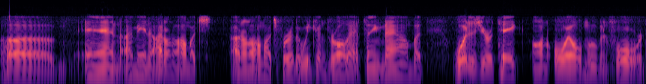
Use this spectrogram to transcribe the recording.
uh, and I mean, I don't know how much, I don't know how much further we can draw that thing down. But what is your take on oil moving forward?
